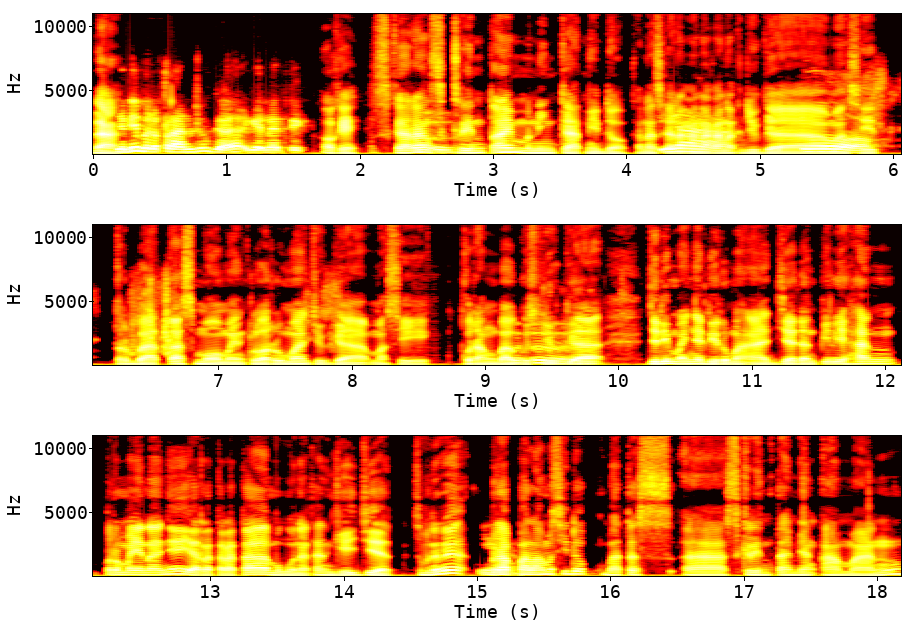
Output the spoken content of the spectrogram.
Nah. Jadi berperan juga genetik. Oke, sekarang Mm-mm. screen time meningkat nih dok, karena sekarang Iya, anak-anak juga betul. masih terbatas mau main keluar rumah juga masih kurang bagus Mm-mm. juga. Jadi mainnya di rumah aja dan pilihan permainannya ya rata-rata menggunakan gadget. Sebenarnya Iya. berapa lama sih dok batas uh, screen time yang aman?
